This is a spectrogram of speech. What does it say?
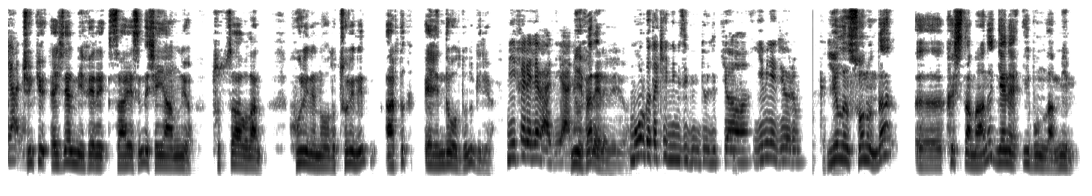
Yani. Çünkü ejder miğferi sayesinde şeyi anlıyor. Tutsağı olan Huri'nin oğlu Turi'nin artık elinde olduğunu biliyor. Miğfer ele verdi yani. Miğfer ele veriyor. Morgoth'a kendimizi güldürdük ya. Yemin ediyorum. Yılın sonunda e, kış zamanı gene İbun'la Mim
